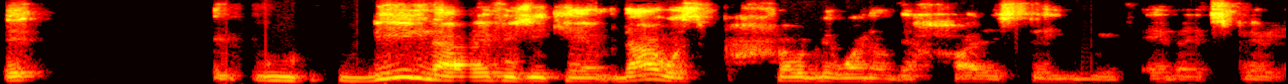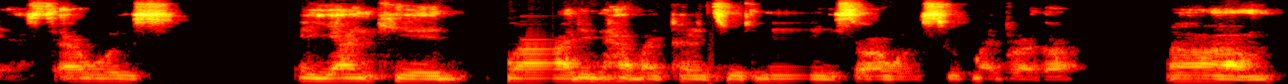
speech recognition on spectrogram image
it, being that refugee camp, that was probably one of the hardest things we've ever experienced. I was a young kid where I didn't have my parents with me, so I was with my brother. Um,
